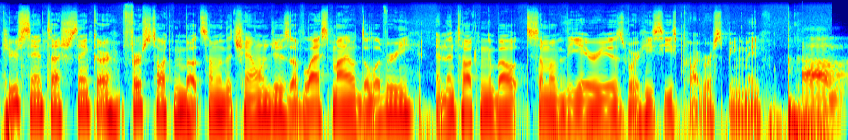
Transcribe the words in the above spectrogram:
Here's Santosh Sankar first talking about some of the challenges of last mile delivery and then talking about some of the areas where he sees progress being made. Um,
